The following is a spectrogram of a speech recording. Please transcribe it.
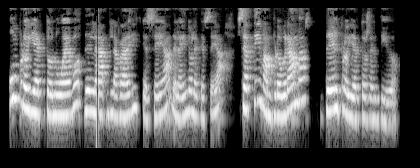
un proyecto nuevo, de la, la raíz que sea, de la índole que sea, se activan programas del proyecto sentido.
